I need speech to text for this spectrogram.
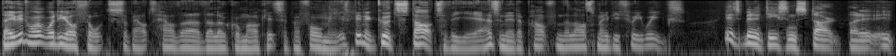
David, what, what are your thoughts about how the, the local markets are performing? It's been a good start to the year, hasn't it? Apart from the last maybe three weeks. It's been a decent start, but it,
